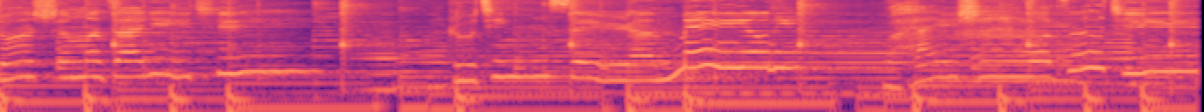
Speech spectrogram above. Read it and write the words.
说什么在一起？如今虽然没有你，我还是我自己。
